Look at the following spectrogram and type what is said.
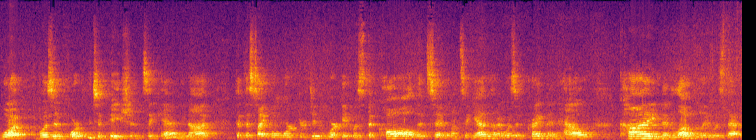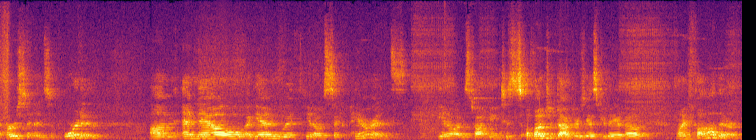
what was important to patients. Again, not that the cycle worked or didn't work. It was the call that said, once again, that I wasn't pregnant. How kind and lovely was that person and supportive. Um, and now, again, with, you know, sick parents, you know, I was talking to a bunch of doctors yesterday about my father.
